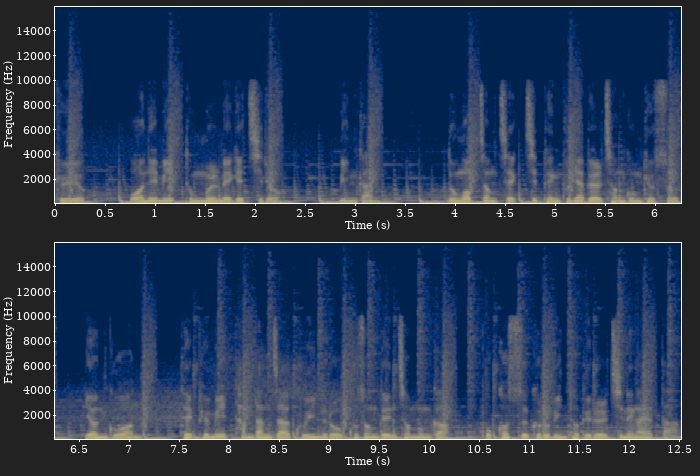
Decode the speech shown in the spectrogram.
교육, 원예 및 동물 매개 치료, 민간, 농업 정책 집행 분야별 전공 교수, 연구원, 대표 및 담당자 구인으로 구성된 전문가 포커스 그룹 인터뷰를 진행하였다.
